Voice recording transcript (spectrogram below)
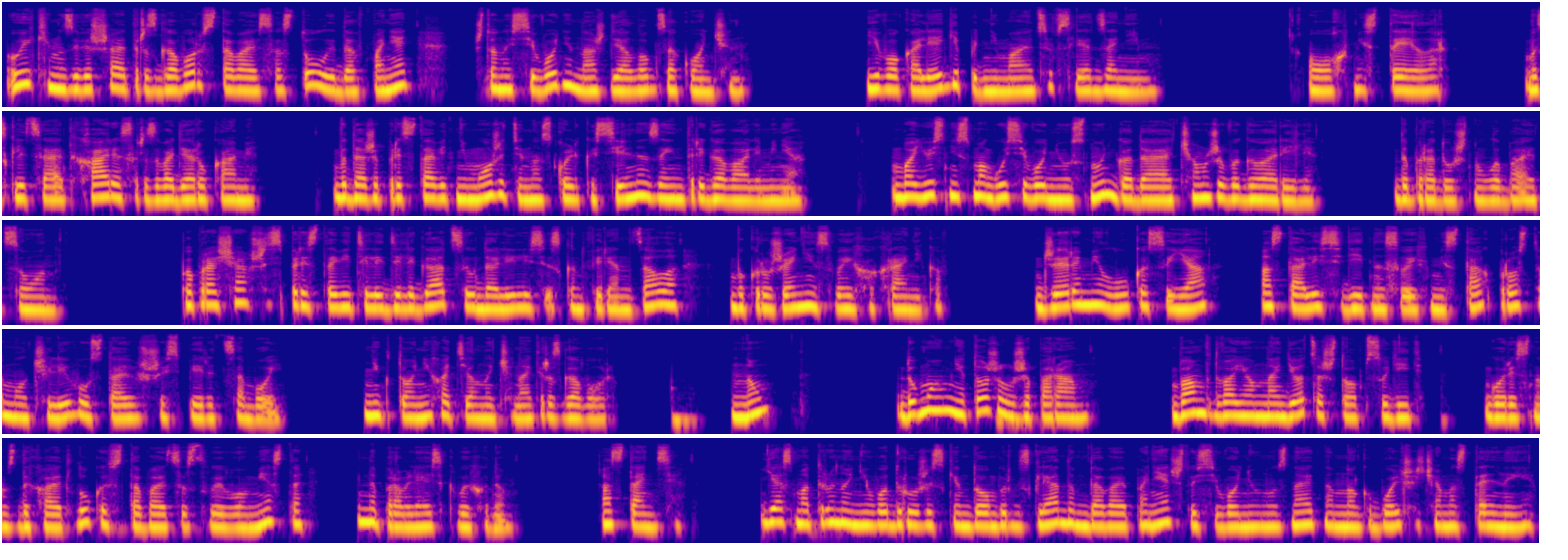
Уикхем завершает разговор, вставая со стула и дав понять, что на сегодня наш диалог закончен. Его коллеги поднимаются вслед за ним. «Ох, мисс Тейлор», — восклицает Харрис, разводя руками, «вы даже представить не можете, насколько сильно заинтриговали меня. Боюсь, не смогу сегодня уснуть, гадая, о чем же вы говорили. Добродушно улыбается он. Попрощавшись, представители делегации удалились из конференц-зала в окружении своих охранников. Джереми, Лукас и я остались сидеть на своих местах, просто молчаливо уставившись перед собой. Никто не хотел начинать разговор. «Ну, думаю, мне тоже уже пора. Вам вдвоем найдется, что обсудить», — горестно вздыхает Лукас, вставая со своего места и направляясь к выходу. «Останься. Я смотрю на него дружеским добрым взглядом, давая понять, что сегодня он узнает намного больше, чем остальные.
